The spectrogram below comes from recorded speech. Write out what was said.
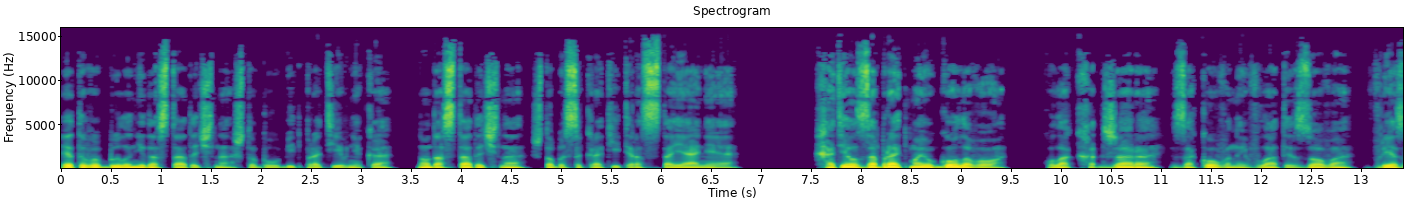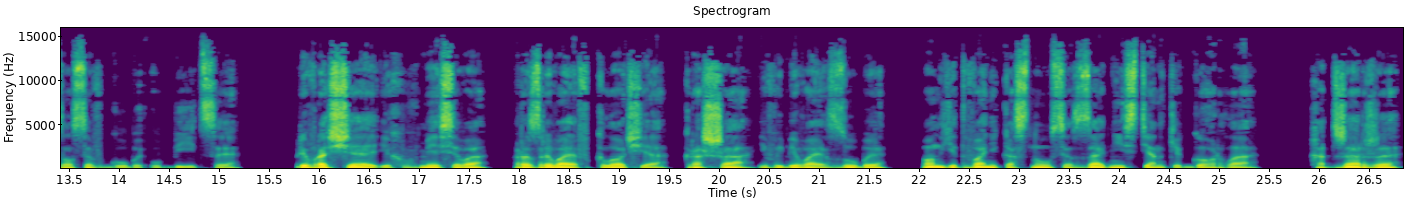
Этого было недостаточно, чтобы убить противника, но достаточно, чтобы сократить расстояние. «Хотел забрать мою голову?» Кулак Хаджара, закованный в латы зова, врезался в губы убийцы превращая их в месиво, разрывая в клочья, кроша и выбивая зубы, он едва не коснулся задней стенки горла. Хаджар же,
